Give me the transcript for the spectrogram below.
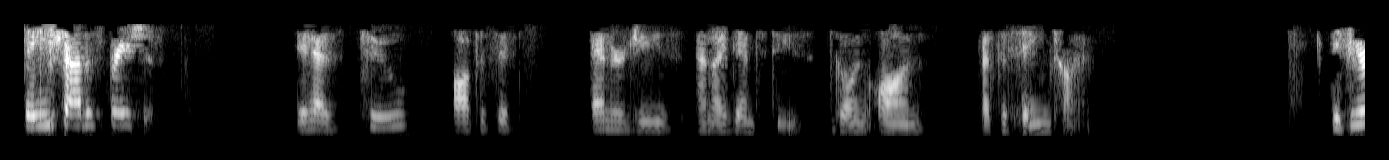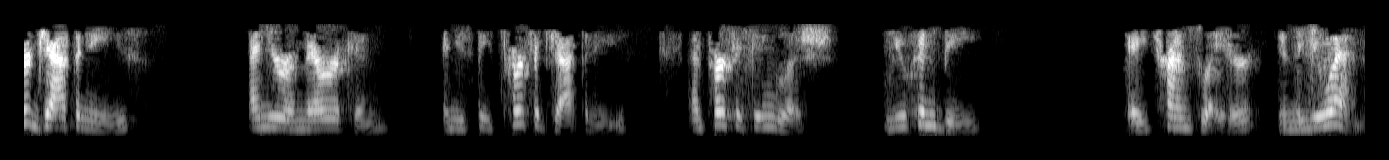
Same Shabbos Bereishis. It has two opposite energies and identities going on at the same time. If you're Japanese and you're American and you speak perfect Japanese and perfect English, you can be a translator in the UN.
